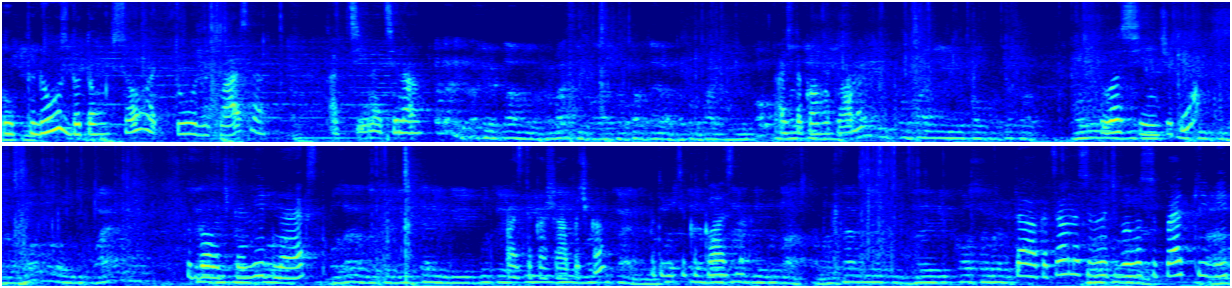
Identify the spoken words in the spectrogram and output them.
І плюс до того всього дуже класна акційна ціна. Ось такого плану. Лосінчики. Футболочка від Next. Ось така шапочка. Подивіться, яка класна. Так, а це у нас ідуть велосипедки від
